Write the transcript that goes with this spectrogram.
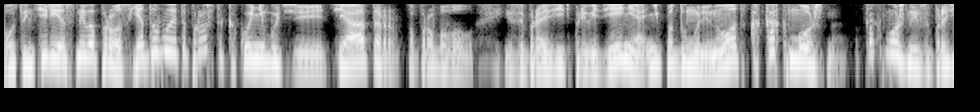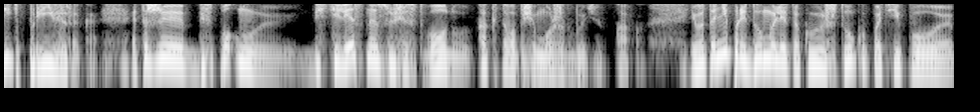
А вот интересный вопрос. Я думаю, это просто какой-нибудь э, театр попробовал изобразить привидение. Они подумали, ну вот, а как можно? Как можно изобразить призрака? Это же беспо- ну, бестелесное существо. Ну, как это вообще может быть? Как? И вот они придумали такую штуку по типу э,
